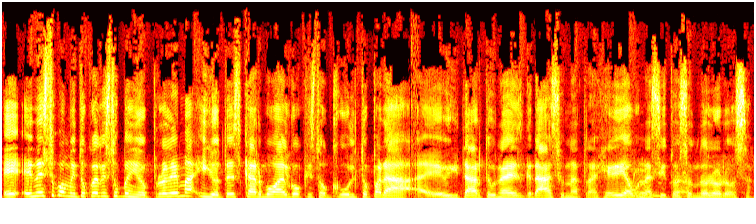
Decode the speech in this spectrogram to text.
Eh, en este momento, ¿cuál es tu mayor problema? Y yo te escarbo algo que está oculto para evitarte una desgracia, una tragedia, una situación dolorosa.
